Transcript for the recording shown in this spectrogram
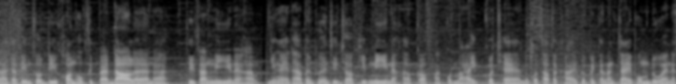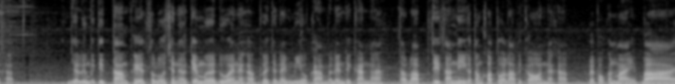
น่าจะสิ้นสุดที่คอน 68 ดาวแล้วนะซีซั่นนี้นะครับ ยังไงถ้าเพื่อนๆ ชื่นชอบคลิปนี้นะครับ ก็ฝากกดไลค์ กดแชร์ แล้วก็ Subscribe เพื่อเป็นกำลังใจให้ผมด้วยนะครับ อย่าลืมไปติดตามเพจ Solo Channel Gamer ด้วยนะครับเผื่อจะได้มีโอกาสมาเล่นด้วยกันนะสำหรับซีซั่นนี้ก็ต้องขอตัวลาไปก่อนนะครับไว้พบกันใหม่บาย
